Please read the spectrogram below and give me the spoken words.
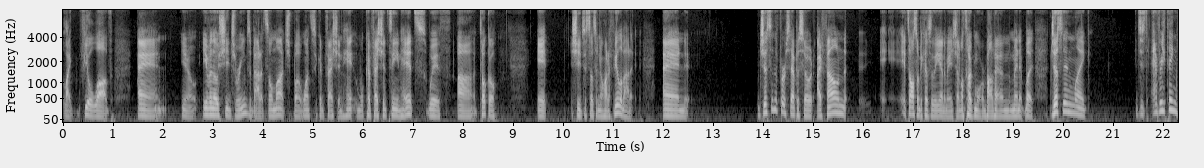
like feel love and you know even though she dreams about it so much but once the confession hit confession scene hits with uh Toko it she just doesn't know how to feel about it and just in the first episode I found it's also because of the animation. I'll talk more about that in a minute. But just in like, just everything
